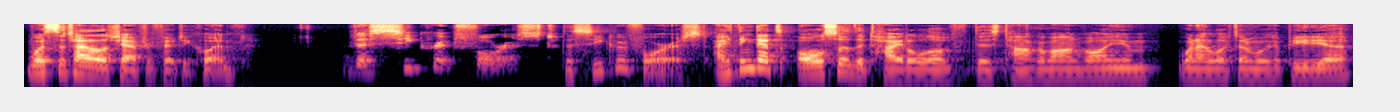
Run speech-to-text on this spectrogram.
What's the title of chapter fifty, Quinn? The Secret Forest. The Secret Forest. I think that's also the title of this Tankobon volume when I looked on Wikipedia,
